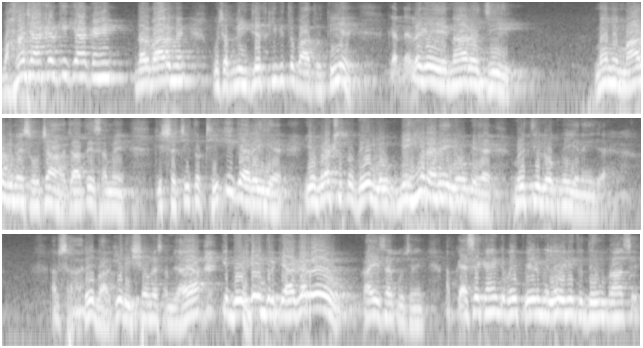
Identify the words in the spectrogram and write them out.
वहाँ जाकर के क्या कहें दरबार में? कुछ अपनी इज़्ज़त की भी तो बात होती है। कहने लगे, नारद जी, मैंने मार्ग में सोचा जाते समय कि शची तो ठीक ही कह रही है, ये वृक्ष तो देवलोक में ही रहने योग्य है मृत्यु लोक में ये नहीं जाएगा। अब सारे बाकी ऋषियों ने समझाया कि देवेंद्र क्या कर रहे हो? कहा, ऐसा कुछ नहीं। अब कैसे कहें कि भाई पेड़ मिले ही नहीं तो देहूं कहाँ से?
